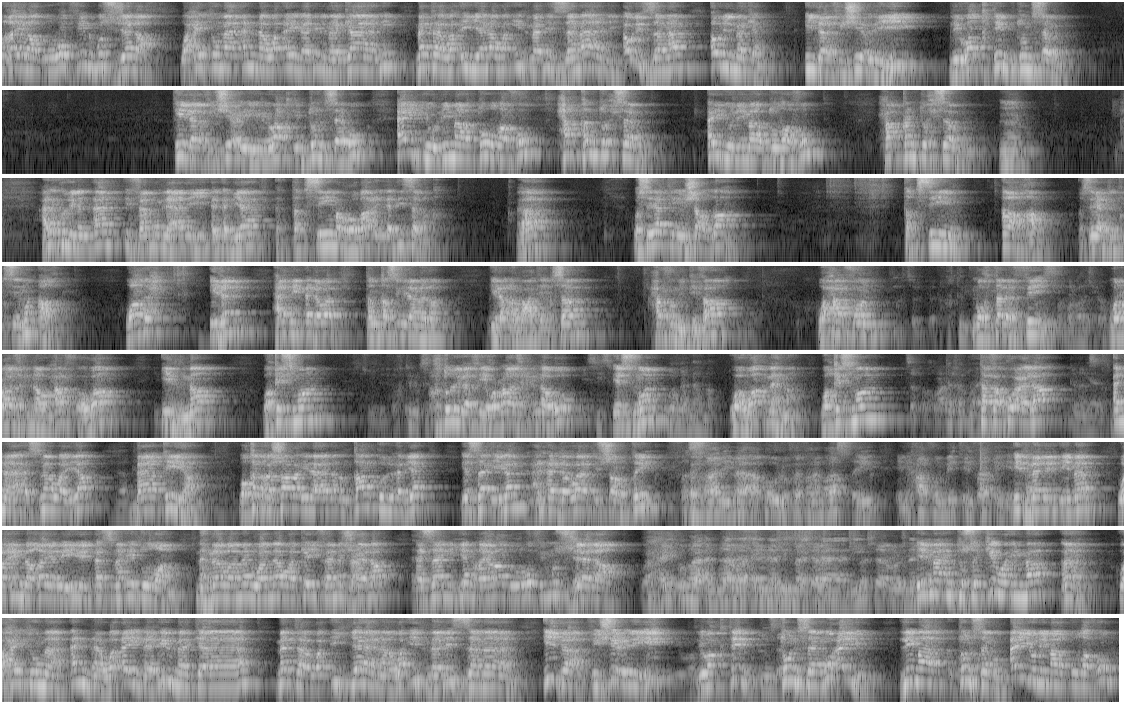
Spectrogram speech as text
غير ظروف مسجلة وحيثما أن وأين للمكان متى وأين وإذ ما للزمان أو للزمان أو للمكان. إذا في شعره لوقت تنسب. إذا في شعره لوقت تنسب أي لما توظف حقا تحسب. أي لما توظف حقا تحسب. على كل الآن افهموا من هذه الأبيات التقسيم الرباعي الذي سبق. ها؟ وسيأتي إن شاء الله تقسيم آخر. وسيأتي تقسيم آخر. واضح؟ إذا هذه الأدوات تنقسم إلى ماذا؟ إلى أربعة أقسام. حرف الاتفاق وحرف مختلف فيه. والراجح أنه حرف وهو إذ ما وقسم. اختلف فيه. والراجح أنه اسم وهو مهما. وقسم اتفقوا على أنها أسماء وهي باقيها وقد أشار إلى هذا من قال قل الأبيات يسائلا عن أدوات الشرط فاسأل لما أقول فافهم بسطي. إن حرف باتفاق إذ من الإمام وعند غيره للأسماء تضام. مهما ومن وما وكيف نجعل أسانيا غير ظروف مسجلة وحيثما أن وأين للمكان. إما أن تسكن وإما آه. وحيثما أن وأين للمكان متى وإيانا وإذن للزمان. إذا في شعره لوقت تنسب أي لما تنسب أي لما تضف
